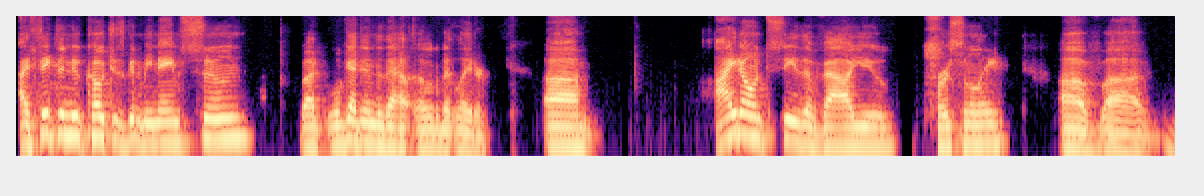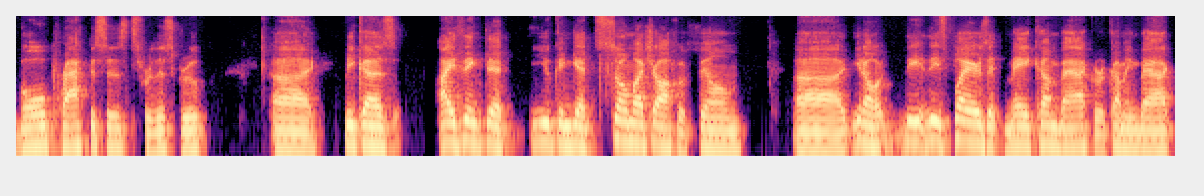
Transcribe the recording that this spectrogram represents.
I think the new coach is going to be named soon, but we'll get into that a little bit later. Um, I don't see the value personally of uh, bowl practices for this group uh, because I think that you can get so much off of film. Uh, you know, the, these players that may come back or coming back,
